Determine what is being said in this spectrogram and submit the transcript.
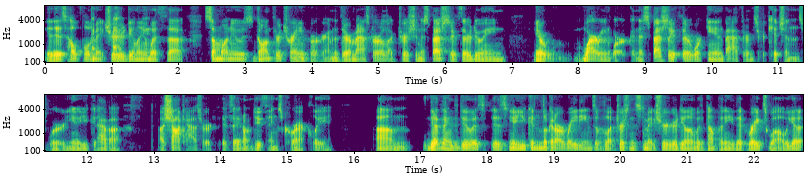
It is helpful to make sure you're dealing with uh, someone who's gone through a training program, that they're a master electrician, especially if they're doing you know wiring work, and especially if they're working in bathrooms or kitchens where you know you could have a a shock hazard if they don't do things correctly. Um, the other thing to do is is you know you can look at our ratings of electricians to make sure you're dealing with a company that rates well. We get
